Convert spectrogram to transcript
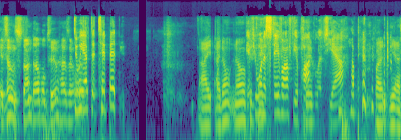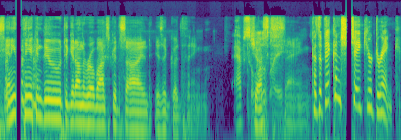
its own stunt double too. How's that Do work? we have to tip it? I, I don't know if, If it you want to stave off the apocalypse, yeah. but yes, anything you can do to get on the robot's good side is a good thing. Absolutely. Just saying. Because if it can shake your drink,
